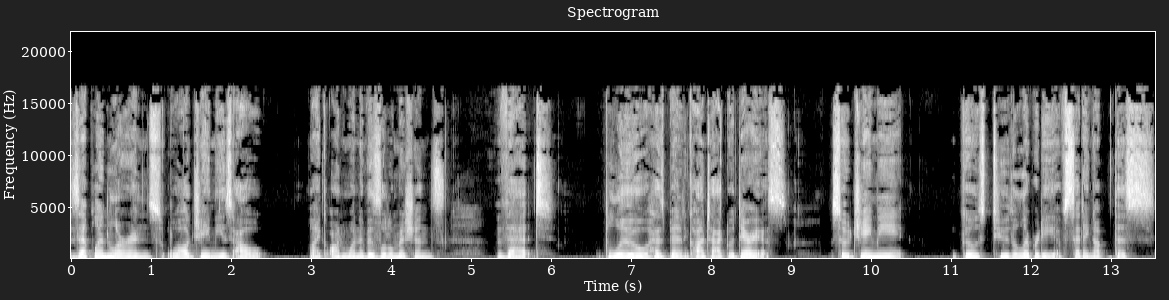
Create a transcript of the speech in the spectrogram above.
Zeppelin learns while Jamie is out, like on one of his little missions, that Blu has been in contact with Darius. So Jamie goes to the liberty of setting up this,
